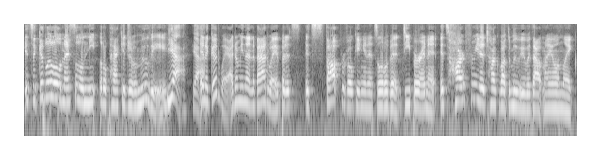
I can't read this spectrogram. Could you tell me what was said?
it's a good little nice little neat little package of a movie. Yeah, yeah. in a good way. I don't mean that in a bad way but it's it's thought-provoking and it's a little bit deeper and it it's hard for me to talk about the movie without my own like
